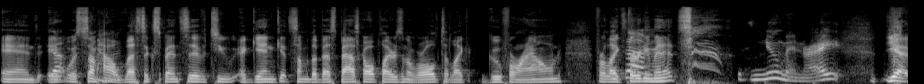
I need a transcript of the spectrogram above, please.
and it was somehow mm-hmm. less expensive to again get some of the best basketball players in the world to like goof around for like it's, 30 um, minutes. It's Newman, right? Yeah,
